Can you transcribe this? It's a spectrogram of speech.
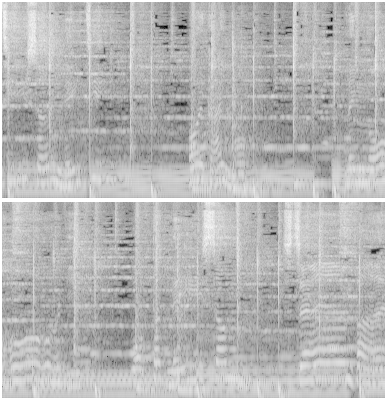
只想你知，开解我，令我可以获得你心。Stand by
